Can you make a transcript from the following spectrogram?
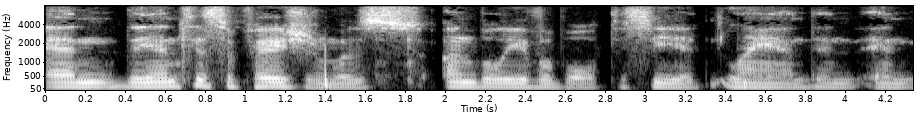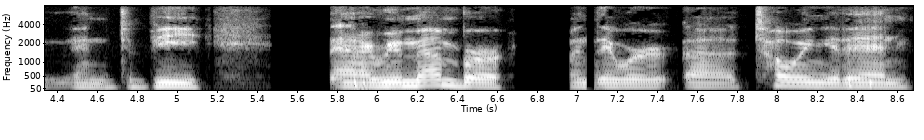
and the anticipation was unbelievable to see it land and and and to be. And I remember when they were uh, towing it in,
